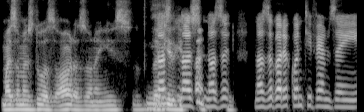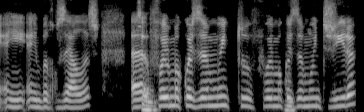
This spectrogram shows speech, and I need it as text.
mais ou menos duas horas, ou nem isso. Nós, nós, nós, a- nós agora quando estivemos em, em, em Barroselas ah, Sim. foi uma coisa muito foi uma coisa muito gira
